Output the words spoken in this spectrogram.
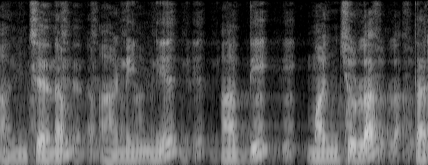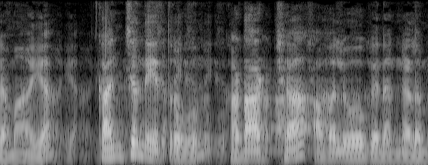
അഞ്ചനം അണിഞ്ഞ് അതി മഞ്ചുള തരമായ കഞ്ചനേത്രവും കടാക്ഷ അവലോകനങ്ങളും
